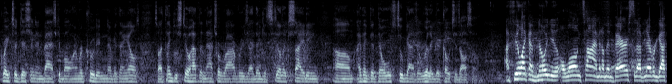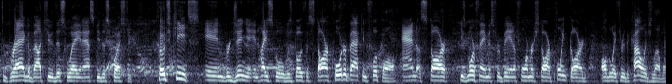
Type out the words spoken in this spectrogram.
great tradition in basketball and recruiting and everything else. So I think you still have the natural rivalries. I think it's still exciting. Um, I think that those two guys are really good coaches also. I feel like I've known you a long time, and I'm embarrassed that I've never got to brag about you this way and ask you this question. Coach Keatts in Virginia in high school was both a star quarterback in football and a star, he's more famous for being a former star point guard all the way through the college level.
